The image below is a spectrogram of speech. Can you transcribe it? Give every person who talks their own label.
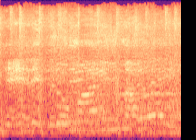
Speaker 1: can't explain my pain.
